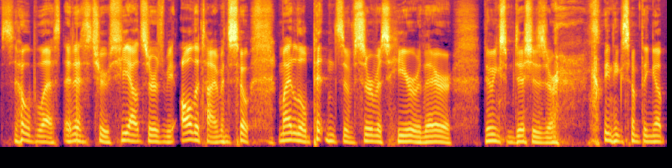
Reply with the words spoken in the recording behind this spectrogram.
So, so, blessed. And it's true. She outserves me all the time. And so my little pittance of service here or there, doing some dishes or cleaning something up,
